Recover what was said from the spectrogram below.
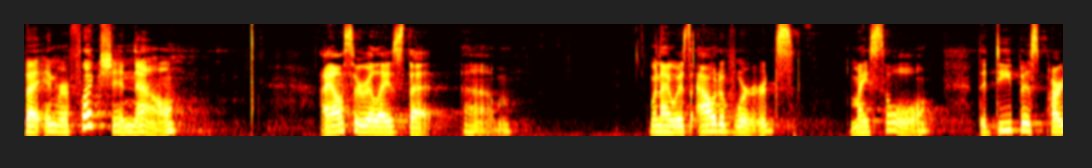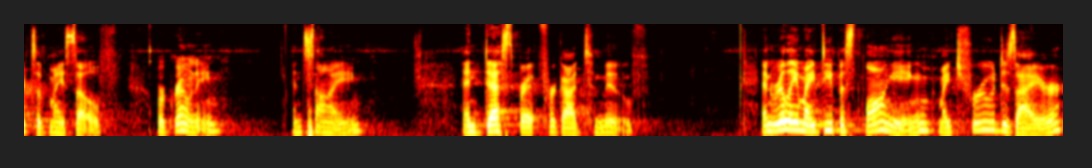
But in reflection now, I also realized that um, when I was out of words, my soul, the deepest parts of myself, were groaning and sighing and desperate for God to move. And really, my deepest longing, my true desire,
